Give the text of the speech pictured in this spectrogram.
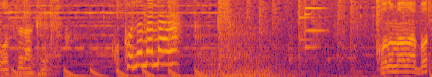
おそらく。このまま。このままぼこ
